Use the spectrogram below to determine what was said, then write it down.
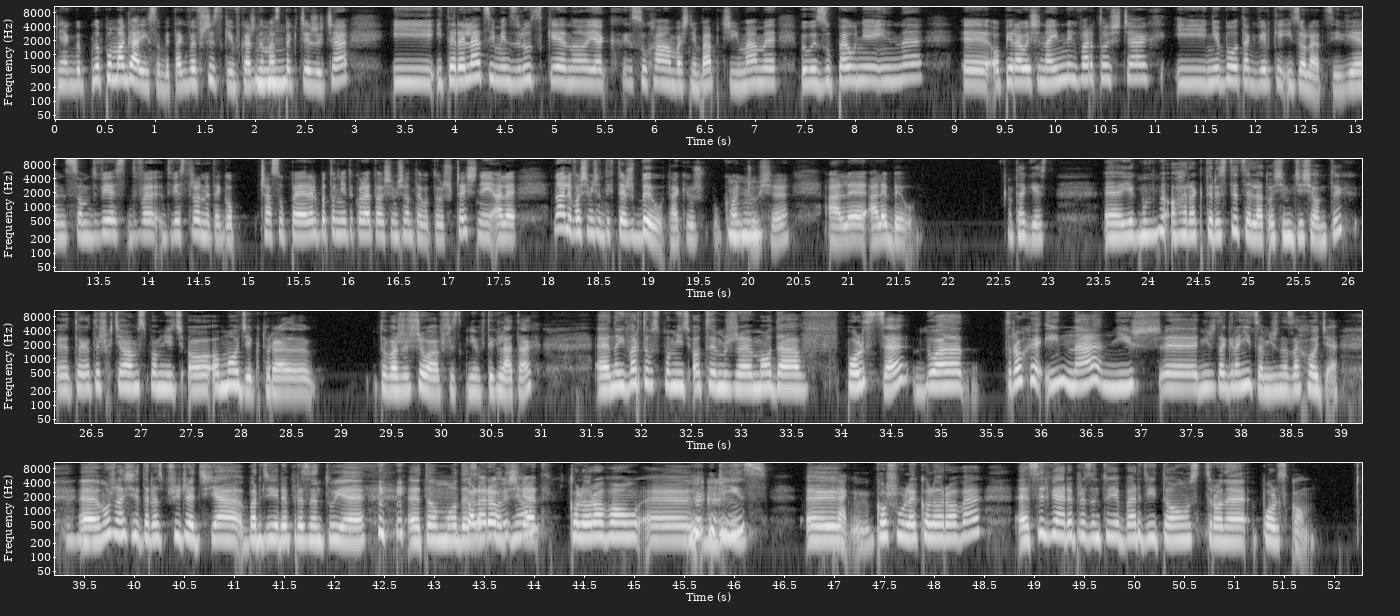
jakby no, pomagali sobie, tak, we wszystkim, w każdym Mhm. aspekcie życia. I, i te relacje międzyludzkie, no jak słuchałam właśnie babci i mamy, były zupełnie inne, opierały się na innych wartościach i nie było tak wielkiej izolacji, więc są dwie, dwie, dwie strony tego czasu PRL, bo to nie tylko lata 80., bo to już wcześniej, ale, no ale w 80. też był, tak, już kończył Mhm. się, ale, ale był. Tak jest. E, Jak mówimy o charakterystyce lat 80., e, to ja też chciałam wspomnieć o, o modzie, która towarzyszyła wszystkim w tych latach. E, No i warto wspomnieć o tym, że moda w Polsce była trochę inna niż, e, niż za granicą, niż na zachodzie. Mhm. E, Można się teraz przyjrzeć, ja bardziej reprezentuję e, tą modę Kolorowy zachodnią. świat. Kolorową jeans, Tak. koszule kolorowe. Sylwia reprezentuje bardziej tą stronę polską.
